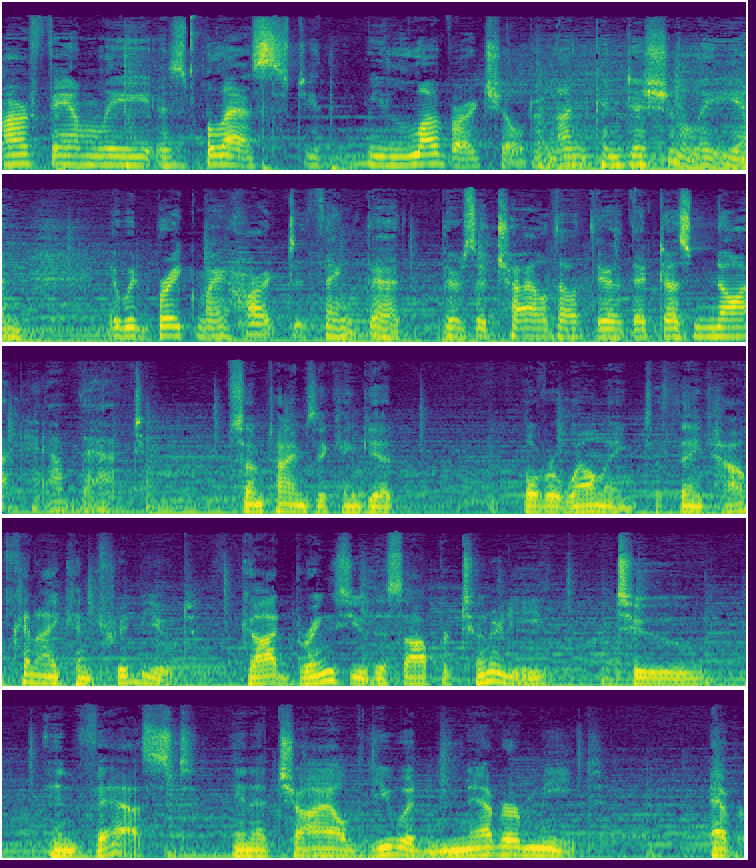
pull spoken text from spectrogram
Our family is blessed. We love our children unconditionally, and it would break my heart to think that there's a child out there that does not have that. Sometimes it can get overwhelming to think, how can I contribute? God brings you this opportunity to invest in a child you would never meet, ever.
